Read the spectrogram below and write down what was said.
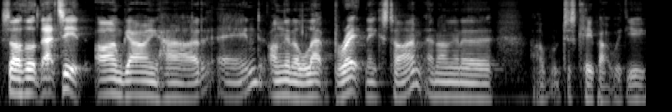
So I thought, that's it. I'm going hard and I'm going to lap Brett next time and I'm going to just keep up with you.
